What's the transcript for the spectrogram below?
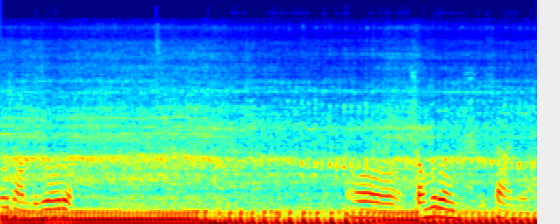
Buradan bir doğru. Oo, çamur olmuş bir saniye.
